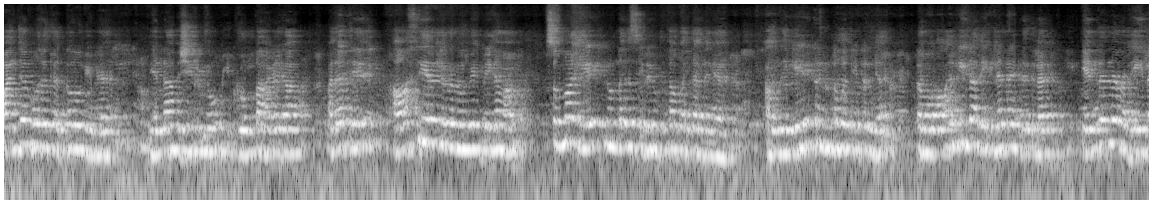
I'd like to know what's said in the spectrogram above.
பஞ்சபூத தத்துவம் இல்லை எல்லா விஷயத்தையும் ரொம்ப அழகா அதாவது ஆசிரியர்கள் வந்து எப்படின்னா சும்மா ஏற்றுள்ளதை சொல்லி தான் பார்த்தாதுங்க அந்த ஏற்றுள்ள பண்ணிட்டு நம்ம வாழ்க்கையில அது என்னென்ன இடத்துல எந்தெந்த வகையில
